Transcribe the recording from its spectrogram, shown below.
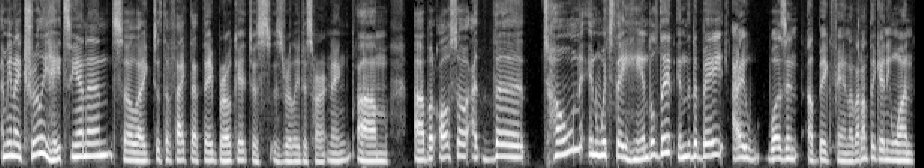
I mean I truly hate CNN, so like just the fact that they broke it just is really disheartening. Um uh, but also uh, the tone in which they handled it in the debate, I wasn't a big fan of. I don't think anyone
